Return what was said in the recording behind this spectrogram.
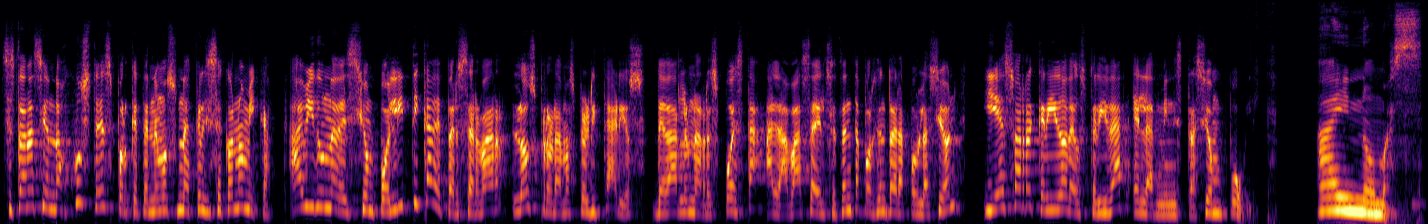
Se están haciendo ajustes porque tenemos una crisis económica. Ha habido una decisión política de preservar los programas prioritarios, de darle una respuesta a la base del 70% de la población Y eso ha requerido de austeridad en la administración pública. Ay, no más.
